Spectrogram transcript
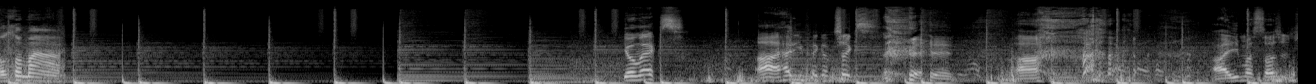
Osama. Yo, Max. Uh, how do you pick up chicks? uh, I eat my sausage.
